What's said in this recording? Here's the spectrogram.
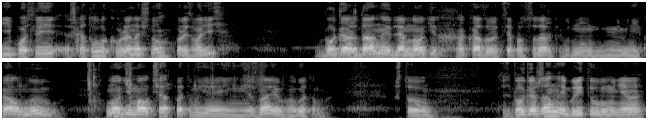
И после шкатулок уже начну производить долгожданные для многих. Оказывается, я просто даже ну, не вникал. Ну, многие молчат, поэтому я и не знаю об этом. Что то есть долгожданные бритвы у меня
